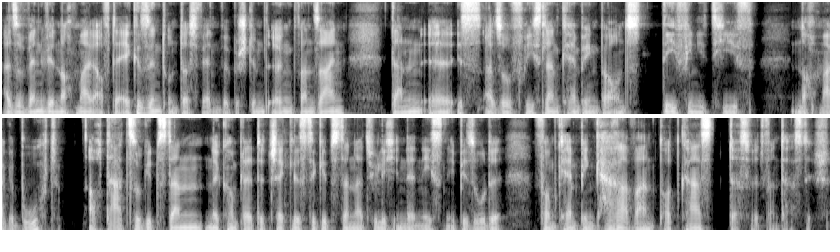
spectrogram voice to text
Also wenn wir nochmal auf der Ecke sind, und das werden wir bestimmt irgendwann sein, dann äh, ist also Friesland Camping bei uns definitiv nochmal gebucht. Auch dazu gibt's dann eine komplette Checkliste, gibt's dann natürlich in der nächsten Episode vom Camping Caravan Podcast. Das wird fantastisch.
